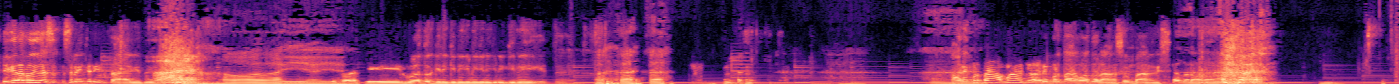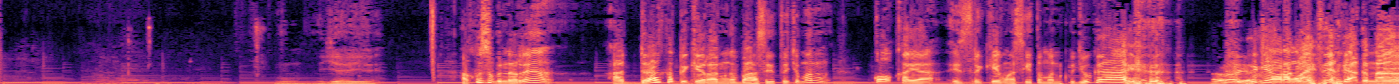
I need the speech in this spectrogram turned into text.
ya kan aku juga sering cerita gitu. oh iya iya. Situasi gue tuh gini gini gini gini gini gini gitu. hari pertama aja hari pertama tuh langsung bang iya iya aku sebenarnya ada kepikiran ngebahas itu cuman kok kayak istri Ki masih temanku juga gitu. Oh, iya. kayak orang lain yang nggak kenal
